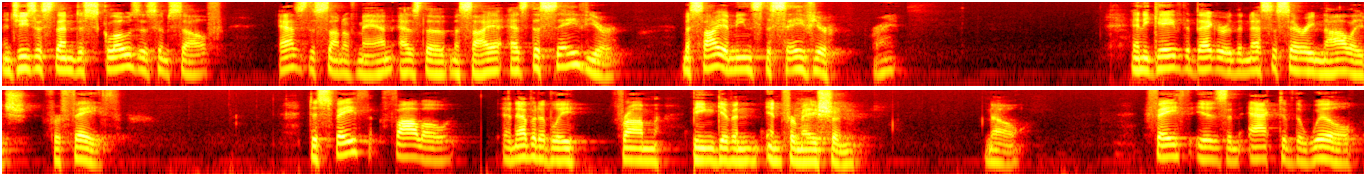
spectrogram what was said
And Jesus then discloses himself as the Son of Man, as the Messiah, as the Savior. Messiah means the Savior, right? And he gave the beggar the necessary knowledge for faith. Does faith follow inevitably from being given information? No. Faith is an act of the will.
